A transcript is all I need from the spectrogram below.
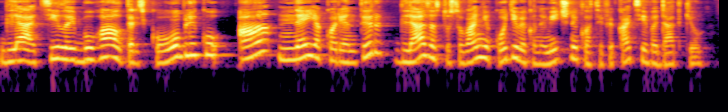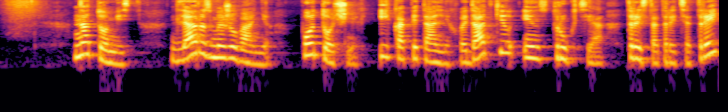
для цілей бухгалтерського обліку, а не як орієнтир для застосування кодів економічної класифікації видатків. Натомість для розмежування поточних і капітальних видатків інструкція 333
